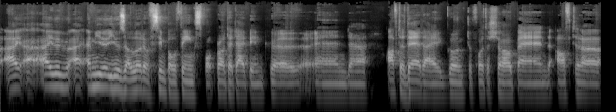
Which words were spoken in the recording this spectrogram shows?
I, I, I, I, use a lot of simple things for prototyping. and after that, I go into Photoshop and after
